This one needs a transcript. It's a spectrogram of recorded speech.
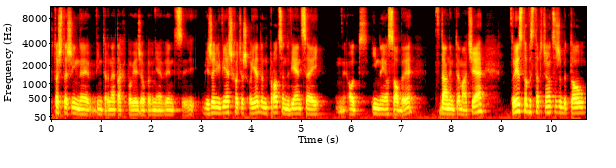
ktoś też inny w internetach powiedział pewnie, więc jeżeli wiesz chociaż o 1% więcej od innej osoby w danym temacie, to jest to wystarczające, żeby tą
